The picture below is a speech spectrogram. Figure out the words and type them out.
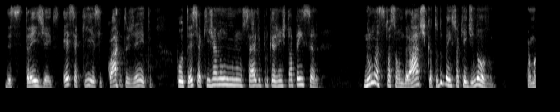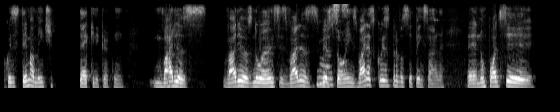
desses três jeitos. Esse aqui, esse quarto jeito, puta, esse aqui já não, não serve para o que a gente está pensando. Numa situação drástica, tudo bem, só que, de novo, é uma coisa extremamente técnica, com várias, várias nuances, várias Nossa. versões, várias coisas para você pensar, né? É, não pode ser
